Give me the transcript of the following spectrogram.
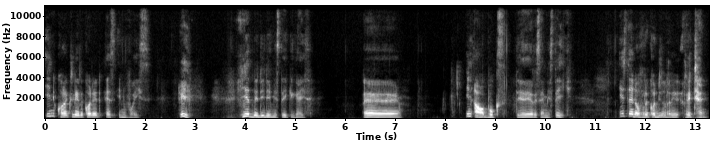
incorrectly recorded as invoice. Hey, here they did a mistake, guys. Uh, in our books, there is a mistake. Instead of recording re return,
